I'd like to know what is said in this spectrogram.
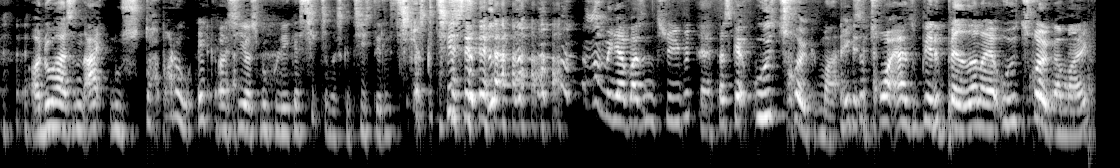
Og nu har jeg sådan, nej, nu stopper du, ikke? Og siger også min kollega, sig til mig, jeg skal tisse stille. Sig, jeg skal tisse stille. Men jeg er bare sådan en type, der skal udtrykke mig, ikke? Så tror jeg, så bliver det bedre, når jeg udtrykker mig, ikke?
